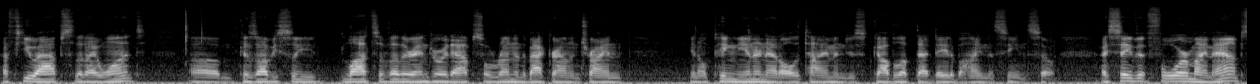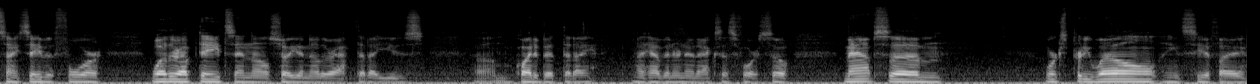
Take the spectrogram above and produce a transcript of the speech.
a few apps that I want because um, obviously lots of other Android apps will run in the background and try and you know ping the internet all the time and just gobble up that data behind the scenes. So I save it for my maps. I save it for weather updates, and I'll show you another app that I use um, quite a bit that I I have internet access for. So maps um, works pretty well. You can see if I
